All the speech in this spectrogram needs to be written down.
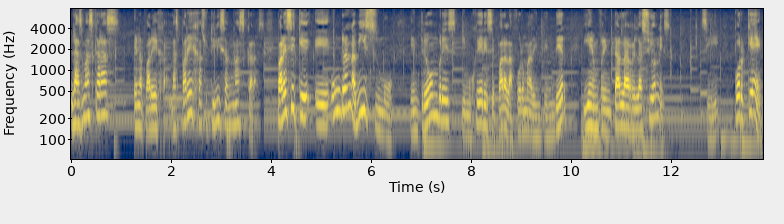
Las máscaras en la pareja. Las parejas utilizan máscaras. Parece que eh, un gran abismo entre hombres y mujeres separa la forma de entender y enfrentar las relaciones. ¿Sí? ¿Por qué?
